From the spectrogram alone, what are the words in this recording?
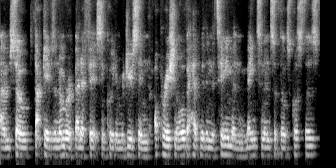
Um, so that gave us a number of benefits, including reducing operational overhead within the team and maintenance of those clusters,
